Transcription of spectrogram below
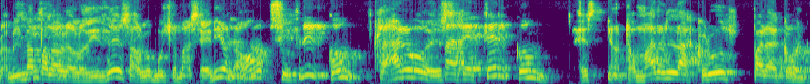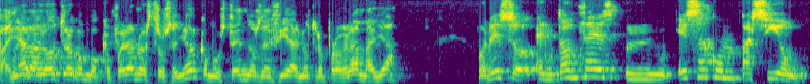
la misma palabra lo dice, es algo mucho más serio, ¿no? Sufrir con. Claro, es. Padecer con. Es tomar la cruz para acompañar al otro como que fuera nuestro Señor, como usted nos decía en otro programa ya. Por eso, entonces, mm, esa compasión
